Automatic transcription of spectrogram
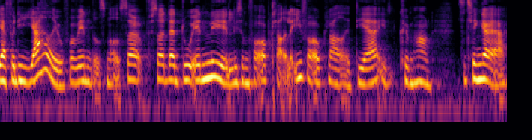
Ja, fordi jeg havde jo forventet sådan noget. Så, så da du endelig ligesom får opklaret, eller I får opklaret, at de er i København, så tænker jeg,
